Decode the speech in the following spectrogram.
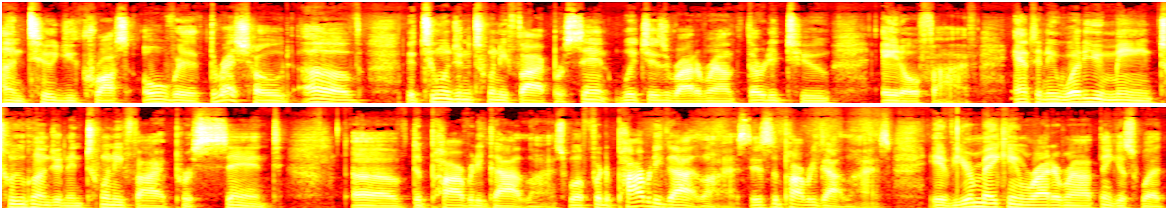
until you cross over the threshold of the 225%, which is right around 32,805. Anthony, what do you mean 225%? Of the poverty guidelines. Well, for the poverty guidelines, this is the poverty guidelines. If you're making right around, I think it's what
